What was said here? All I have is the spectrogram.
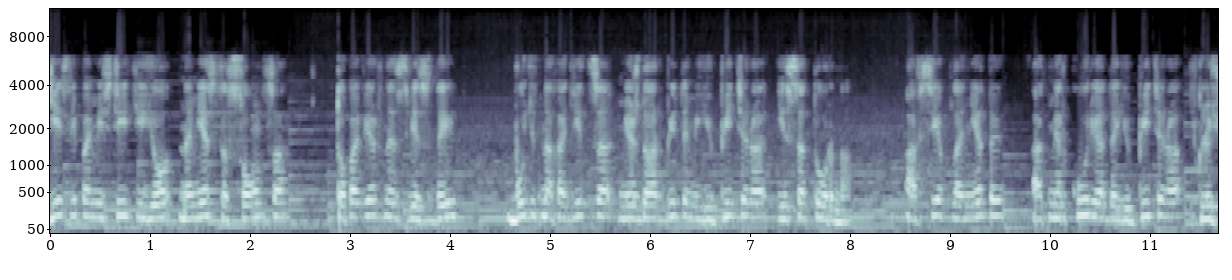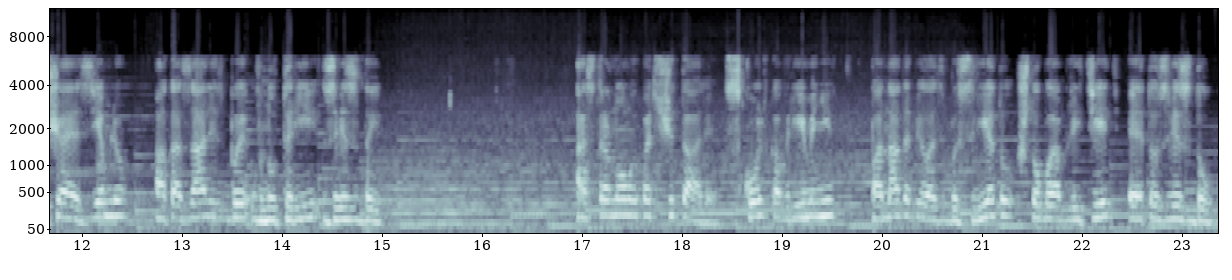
Если поместить ее на место Солнца, то поверхность звезды будет находиться между орбитами Юпитера и Сатурна, а все планеты от Меркурия до Юпитера, включая Землю, оказались бы внутри звезды. Астрономы подсчитали, сколько времени понадобилось бы свету, чтобы облететь эту звезду.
